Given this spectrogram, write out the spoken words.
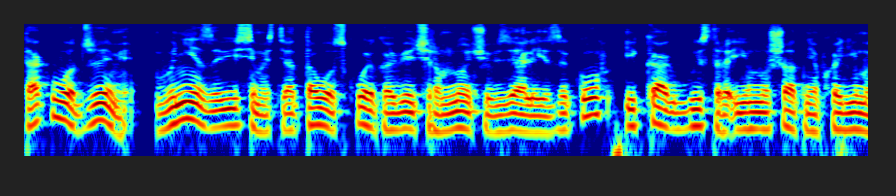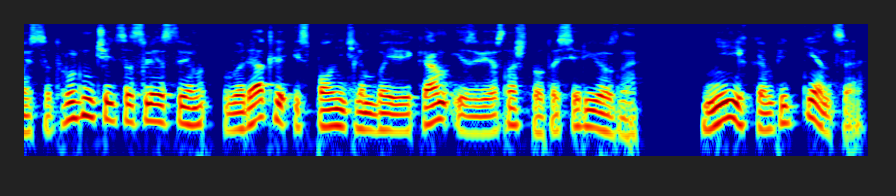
Так вот, Джемми, вне зависимости от того, сколько вечером ночью взяли языков и как быстро им внушат необходимость сотрудничать со следствием, вряд ли исполнителям-боевикам известно что-то серьезное. Не их компетенция.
